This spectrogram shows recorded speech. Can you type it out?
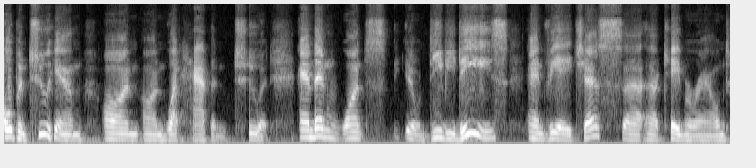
open to him on on what happened to it. And then once you know DVDs and VHS uh, uh, came around,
